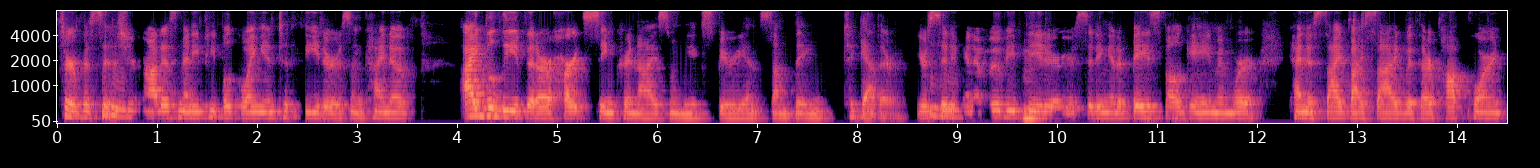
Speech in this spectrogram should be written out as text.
services mm-hmm. you're not as many people going into theaters and kind of I believe that our hearts synchronize when we experience something together. You're mm-hmm. sitting in a movie mm-hmm. theater, you're sitting at a baseball game, and we're kind of side by side with our popcorn.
